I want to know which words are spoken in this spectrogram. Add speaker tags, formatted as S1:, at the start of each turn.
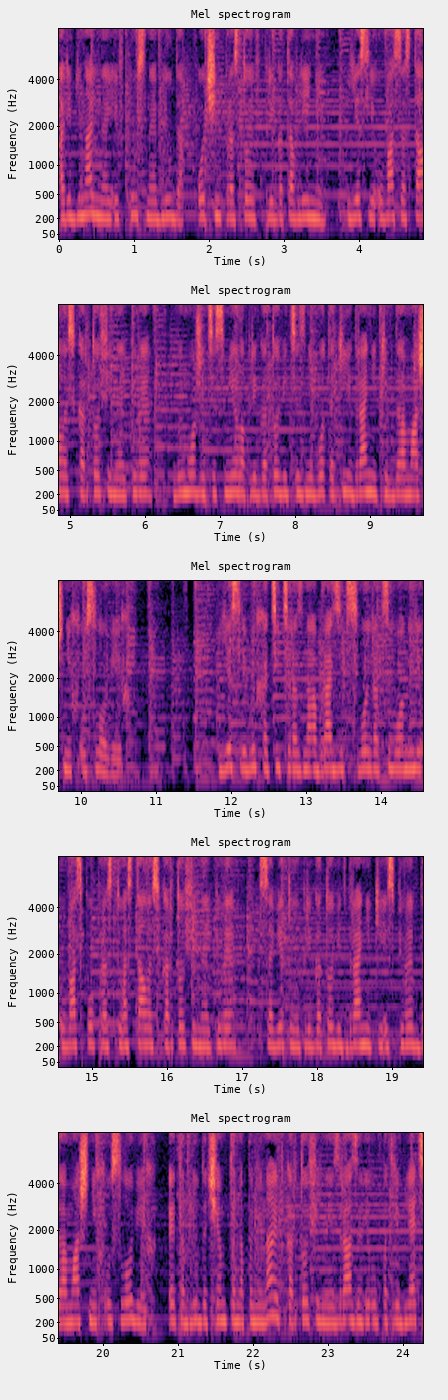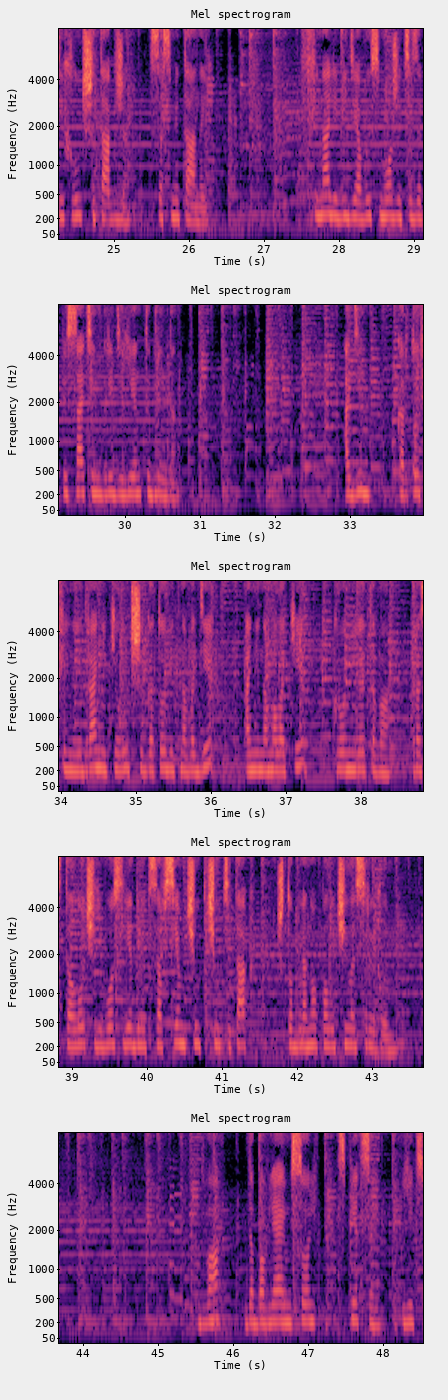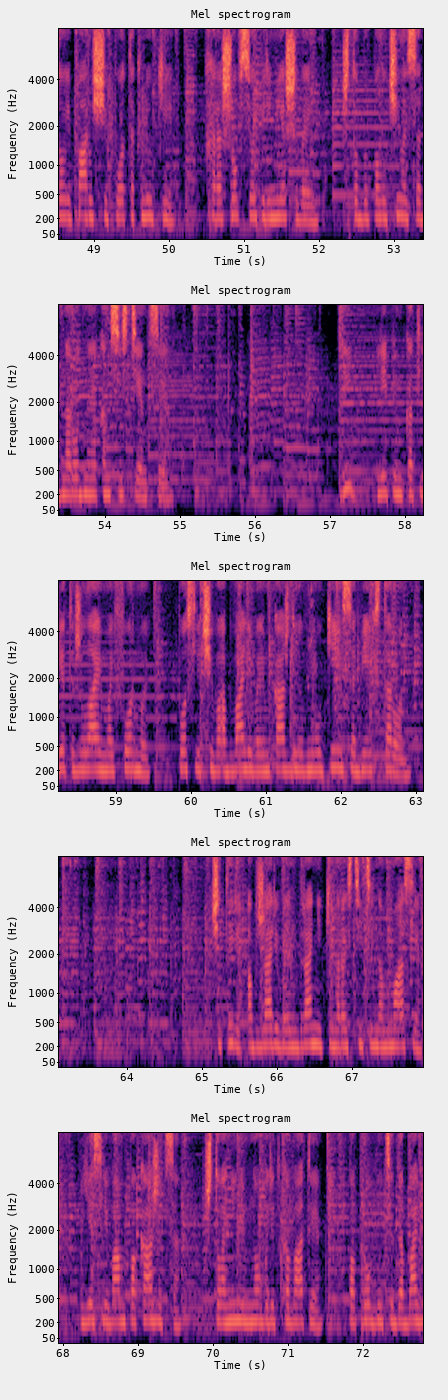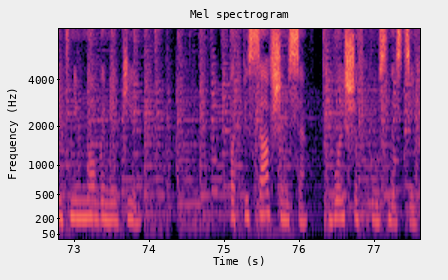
S1: Оригинальное и вкусное блюдо, очень простое в приготовлении, если у вас осталось картофельное пюре, вы можете смело приготовить из него такие драники в домашних условиях. Если вы хотите разнообразить свой рацион или у вас попросту осталось картофельное пюре, советую приготовить драники из пюре в домашних условиях, это блюдо чем-то напоминает картофельные изразы и употреблять их лучше также, со сметаной. В финале видео вы сможете записать ингредиенты блюда. 1. Картофельные драники лучше готовить на воде, а не на молоке, кроме этого, растолочь его следует совсем чуть-чуть и так, чтобы оно получилось рыхлым. 2. Добавляем соль, специи, яйцо и пару щепоток мюки. Хорошо все перемешиваем, чтобы получилась однородная консистенция. 3. Лепим котлеты желаемой формы, после чего обваливаем каждую в муке и с обеих сторон. 4. Обжариваем драники на растительном масле, если вам покажется, что они немного редковатые, попробуйте добавить немного мюки. Подписавшимся, больше вкусностей.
